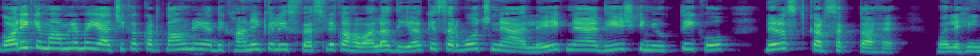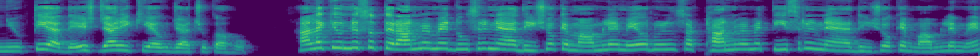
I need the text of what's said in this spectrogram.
गौरी के मामले में याचिकाकर्ताओं ने यह दिखाने के लिए इस फैसले का हवाला दिया कि सर्वोच्च न्यायालय एक न्यायाधीश की नियुक्ति को निरस्त कर सकता है, भले ही नियुक्ति आदेश जारी किया जा चुका हो। हालाँकि उन्नीस सौ तिरानवे में दूसरे न्यायाधीशों के मामले में और उन्नीस सौ अट्ठानवे में तीसरे न्यायाधीशों के मामले में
